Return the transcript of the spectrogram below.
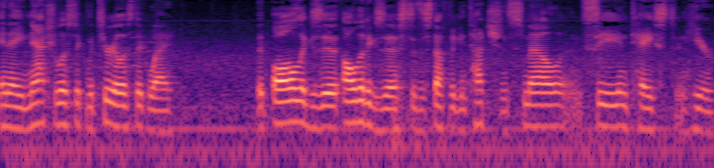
in a naturalistic, materialistic way. That all, exi- all that exists is the stuff we can touch and smell and see and taste and hear.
